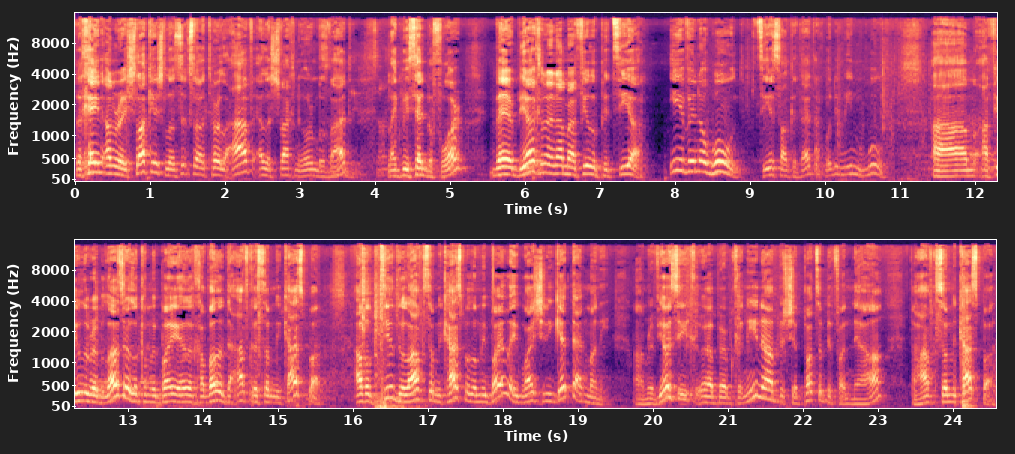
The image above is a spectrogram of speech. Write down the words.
V'chein Amar Reish Lakish Lo Ziksa Tor La'av El Shvach Neurim Bavad, like we said before. Ver B'Yochanan Amar Afilu Pitzia, even a wound. Pitzia Salkadetach. What do you mean wound? Um, Afilu Rebbe Lazar Lo Kam Mibai El Chavala Da'af Chasam Mikaspa. Aval Pitzia Da'af Chasam Mikaspa Lo Mibai Why should he get that money? Um, Rav Yossi uh, Ber Chanina b'shepotza b'fanea v'hav chasam mikaspa.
